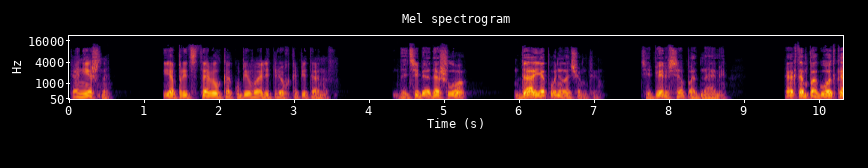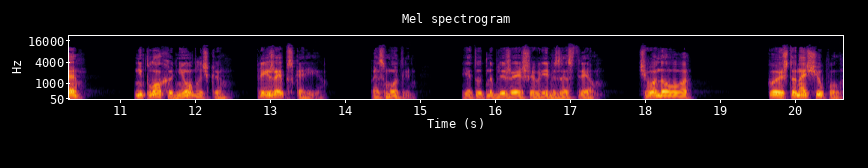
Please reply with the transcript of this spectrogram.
Конечно. Я представил, как убивали трех капитанов. До тебя дошло? Да, я понял, о чем ты. Теперь все под нами. Как там погодка? Неплохо, не облачко. Приезжай поскорее. Посмотрим. Я тут на ближайшее время застрял. Чего нового? Кое-что нащупал.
